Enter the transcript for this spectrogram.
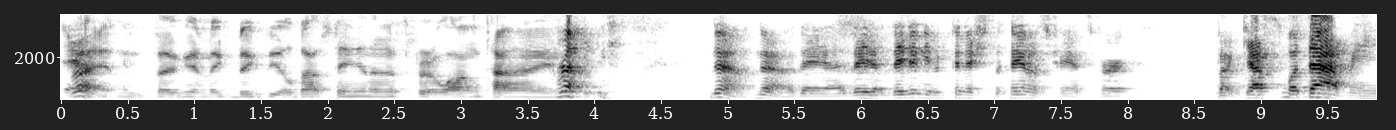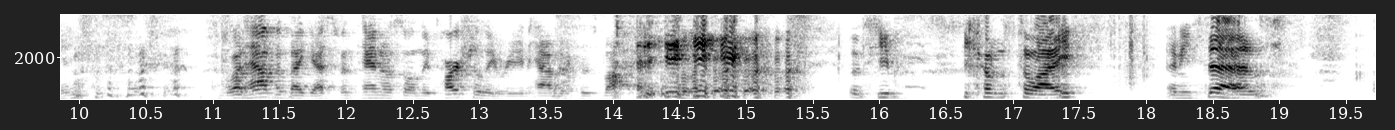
And- Right. And they're gonna make a big deal about Thanos for a long time. Right. No, no, they uh, they they didn't even finish the Thanos transfer. But guess what that means? What happens, I guess, when Thanos only partially re-inhabits his body. As he he comes to life and he says, uh,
